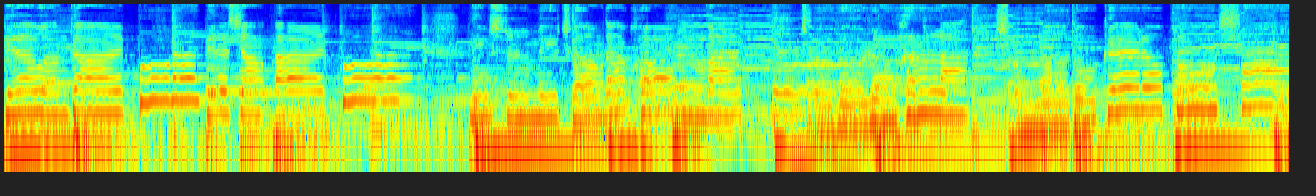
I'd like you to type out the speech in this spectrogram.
别问该不该别想爱不爱你是迷障的空白这个人很懒什么都给留不下。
